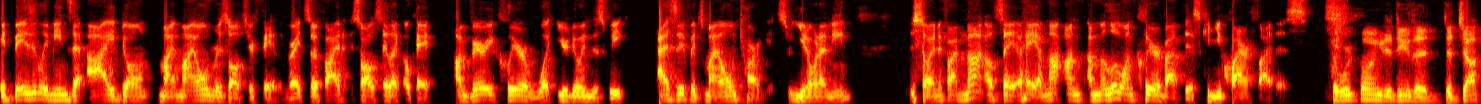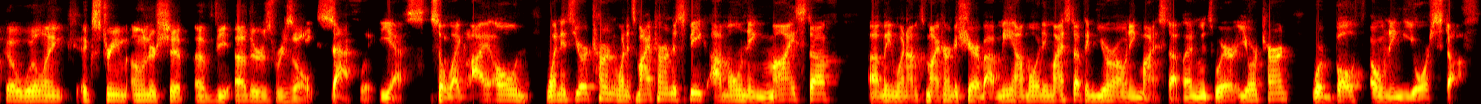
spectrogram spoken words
it basically means that I don't my my own results are failing, right? So if I so I'll say like, okay, I'm very clear what you're doing this week as if it's my own targets. You know what I mean? So and if I'm not, I'll say, hey, I'm not I'm, I'm a little unclear about this. Can you clarify this? So we're going to do the the Jocko Willink extreme ownership of the other's results. Exactly. Yes. So like I own when it's your turn, when it's my turn to speak, I'm owning my stuff. I mean, when it's my turn to share about me, I'm owning my stuff, and you're owning my stuff. And when it's where your turn, we're both owning your stuff.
